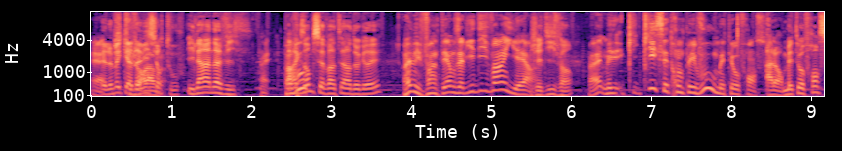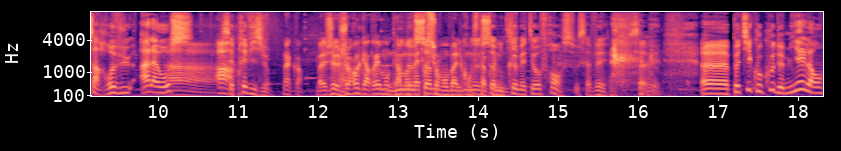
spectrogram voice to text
Et le mec a d'avis là, sur tout. Il a un avis. Ouais. Par vous exemple, c'est 21 degrés. Ouais, mais 21, vous aviez dit 20 hier. J'ai dit 20. Ouais, mais qui, qui s'est trompé, vous ou Météo France? Alors, Météo France a revu à la hausse Ah. ses prévisions. D'accord. Bah, je, je regarderai mon Nous thermomètre sommes- sur mon balcon nous cet ne sommes que Météo France, vous savez. vous savez. Euh, petit coucou de Miélan,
